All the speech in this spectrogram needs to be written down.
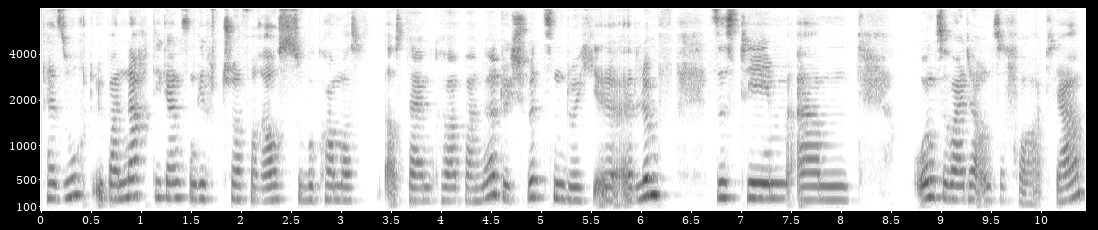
versucht über Nacht die ganzen Giftstoffe rauszubekommen aus aus deinem Körper, ne? durch Schwitzen, durch äh, Lymphsystem ähm, und so weiter und so fort. Ja?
